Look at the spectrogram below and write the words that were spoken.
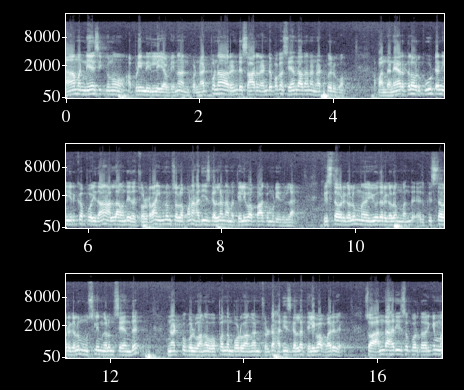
நாம் நேசிக்கணும் அப்படின்னு இல்லை அப்படின்னா இப்போ நட்புனா ரெண்டு சார் ரெண்டு பக்கம் சேர்ந்தால் தானே நட்பு இருக்கும். அப்போ அந்த நேரத்தில் ஒரு கூட்டணி இருக்க போய் தான் அல்லா வந்து இதை சொல்கிறான் இன்னும் சொல்லப்போனால் ஹதீஸ்கள்லாம் நம்ம தெளிவாக பார்க்க முடியுதுல்ல. கிறிஸ்தவர்களும் யூதர்களும் வந்து கிறிஸ்தவர்களும் முஸ்லீம்களும் சேர்ந்து நட்பு கொள்வாங்க ஒப்பந்தம் போடுவாங்கன்னு சொல்லிட்டு ஹதீஸ்களில் தெளிவாக வருது. ஸோ அந்த ஹதீஸை பொறுத்த வரைக்கும்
